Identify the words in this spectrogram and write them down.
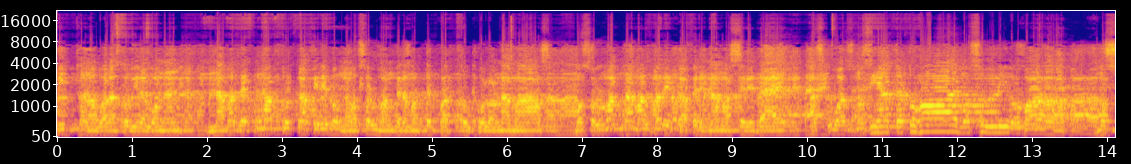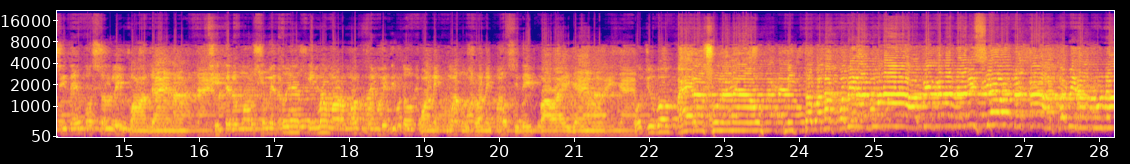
মিথ্যা বলা কবিরা গোনা নামাজ একমাত্র কাফের এবং মুসলমানদের মধ্যে পার্থক্য হলো নামাজ। মুসলমান নামাজ ধরে কাফের নামাজ ছেড়ে দেয়। আজকে ওয়াজ নসিহাত এত হয়, মুসল্লির অভাব। মসজিদে মুসল্লি পাওয়া যায় না। শীতের মৌসুমে তো এক ইমাম আর মসজিদ ব্যতীত অনেক মানুষ অনেক মসজিদেই পাওয়াই যায় না। ও যুবক ভাইরা শুনে নাও। মিথ্যা বলা কবিরা গুণা বেগানা নারী সেবা দেখা কবিরা গুণা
